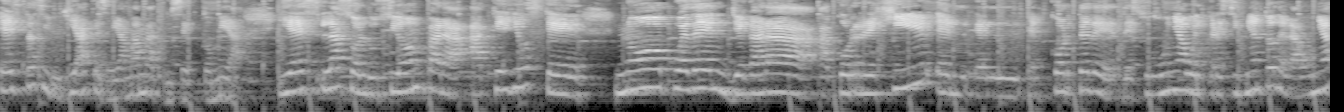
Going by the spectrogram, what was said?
esta cirugía que se llama matricectomía. Y es la solución para aquellos que no pueden llegar a, corregir el, corte de, de su uña o el crecimiento de la uña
